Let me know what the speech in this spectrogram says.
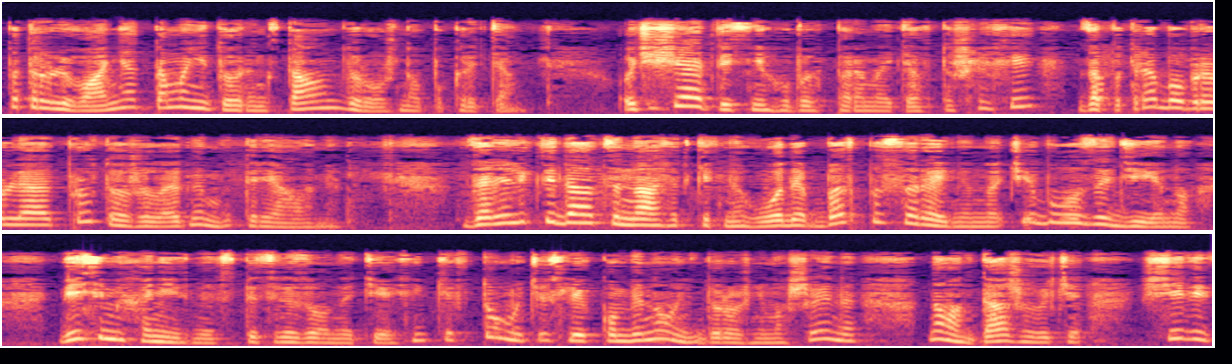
патрулювання та моніторинг стану дорожнього покриття. Очищають від снігових переметів автошляхи, за потреби обробляють протиожеледними матеріалами. Для ліквідації наслідків негоди безпосередньо вночі було задіяно 8 механізмів спеціалізованої техніки, в тому числі комбіновані дорожні машини, навантажувачі, ще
